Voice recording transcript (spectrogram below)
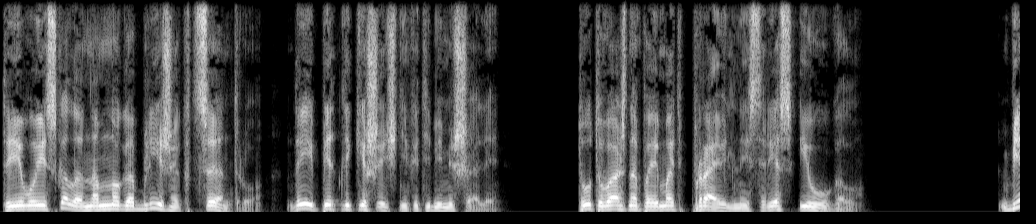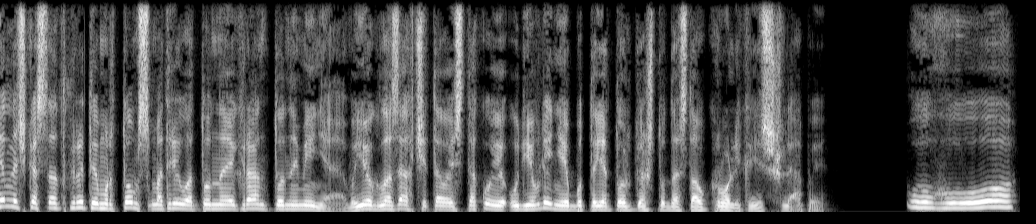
Ты его искала намного ближе к центру, да и петли кишечника тебе мешали. Тут важно поймать правильный срез и угол. Белочка с открытым ртом смотрела то на экран, то на меня. В ее глазах читалось такое удивление, будто я только что достал кролика из шляпы. «Ого!»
